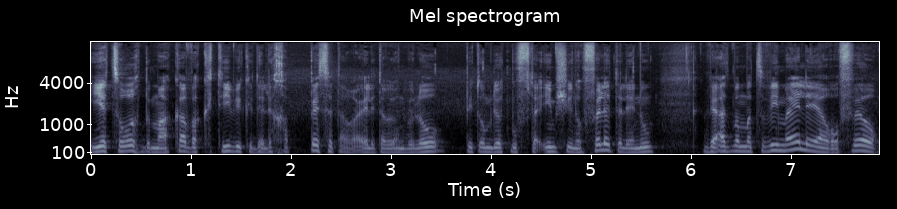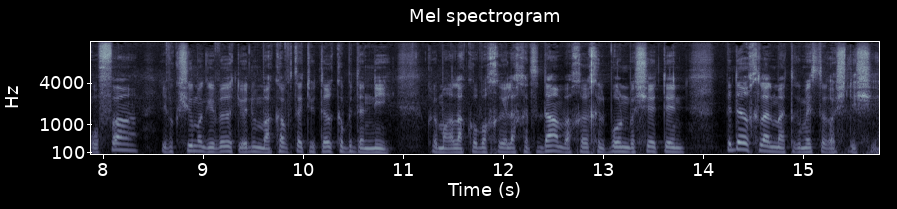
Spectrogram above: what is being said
יהיה צורך במעקב אקטיבי כדי לחפש את הרעלת הריון, ולא פתאום להיות מופתעים שהיא נופלת עלינו, ואז במצבים האלה הרופא או הרופאה יבקשו מהגברת להיות במעקב קצת יותר קפדני, כלומר לעקוב אחרי לחץ דם ואחרי חלבון בשתן, בדרך כלל מהטרימסטר השלישי.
